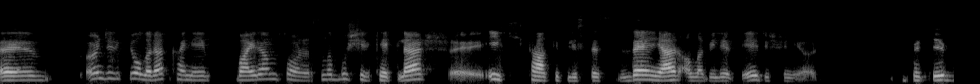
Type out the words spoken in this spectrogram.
Ee, öncelikli olarak hani bayram sonrasında bu şirketler e, ilk takip listesinde yer alabilir diye düşünüyorum. Peki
